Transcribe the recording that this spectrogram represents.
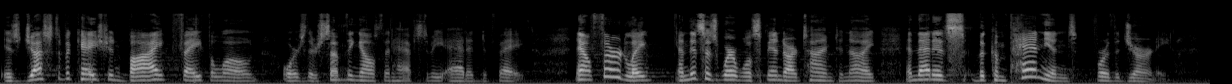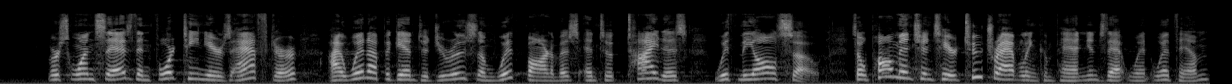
Is justification by faith alone, or is there something else that has to be added to faith? Now, thirdly, and this is where we'll spend our time tonight, and that is the companions for the journey. Verse 1 says, Then 14 years after, I went up again to Jerusalem with Barnabas and took Titus with me also. So Paul mentions here two traveling companions that went with him.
